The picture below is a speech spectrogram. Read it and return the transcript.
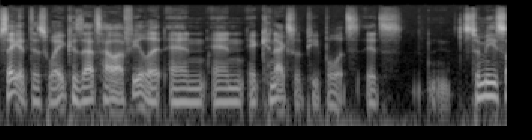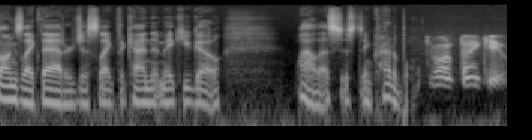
say it this way because that's how I feel it, and and it connects with people. It's it's to me, songs like that are just like the kind that make you go, wow, that's just incredible. Well, thank you.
